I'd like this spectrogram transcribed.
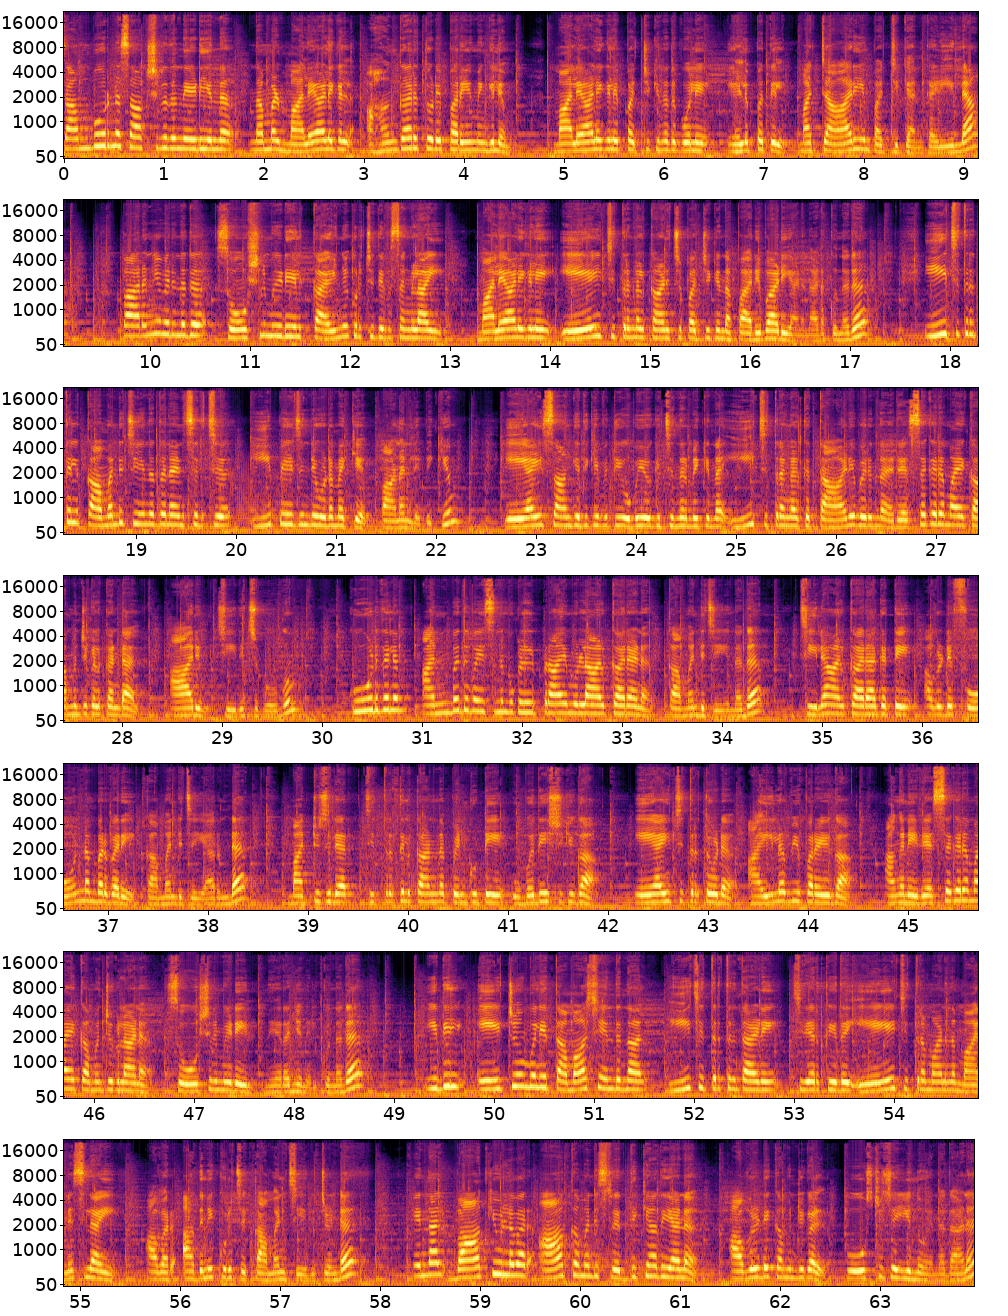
സമ്പൂർണ സാക്ഷരത നേടിയെന്ന് നമ്മൾ മലയാളികൾ അഹങ്കാരത്തോടെ പറയുമെങ്കിലും മലയാളികളെ പറ്റിക്കുന്നത് പോലെ എളുപ്പത്തിൽ മറ്റാരെയും പറ്റിക്കാൻ കഴിയില്ല. പറഞ്ഞു വരുന്നത് സോഷ്യൽ മീഡിയയിൽ കഴിഞ്ഞ കുറച്ച് ദിവസങ്ങളായി മലയാളികളെ എ ഐ ചിത്രങ്ങൾ കാണിച്ചു പറ്റിക്കുന്ന പരിപാടിയാണ് നടക്കുന്നത്. ഈ ചിത്രത്തിൽ കമന്റ് ചെയ്യുന്നതിനനുസരിച്ച് ഈ പേജിന്റെ ഉടമയ്ക്ക് പണം ലഭിക്കും. എ ഐ സാങ്കേതികവിദ്യ ഉപയോഗിച്ച് നിർമ്മിക്കുന്ന ഈ ചിത്രങ്ങൾക്ക് താഴെ വരുന്ന രസകരമായ കമന്റുകൾ കണ്ടാൽ ആരും ചിരിച്ചു പോകും. കൂടുതലും അൻപത് വയസ്സിന് മുകളിൽ പ്രായമുള്ള ആൾക്കാരാണ് കമന്റ് ചെയ്യുന്നത്. ചില ആൾക്കാരാകട്ടെ അവരുടെ ഫോൺ നമ്പർ വരെ കമന്റ് ചെയ്യാറുണ്ട്. മറ്റു ചിലർ ചിത്രത്തിൽ കാണുന്ന പെൺകുട്ടിയെ ഉപദേശിക്കുക എ ഐ ചിത്രത്തോട് ഐ ലവ് യു പറയുക അങ്ങനെ രസകരമായ കമന്റുകളാണ് സോഷ്യൽ മീഡിയയിൽ നിറഞ്ഞു നിൽക്കുന്നത്. ഇതിൽ ഏറ്റവും വലിയ തമാശ എന്തെന്നാൽ ഈ ചിത്രത്തിന് താഴെ ചിലർക്ക് ഇത് എ ഐ ചിത്രമാണെന്ന് മനസ്സിലായി അവർ അതിനെക്കുറിച്ച് കമന്റ് ചെയ്തിട്ടുണ്ട്. എന്നാൽ ബാക്കിയുള്ളവർ ആ കമന്റ് ശ്രദ്ധിക്കാതെയാണ് അവരുടെ കമന്റുകൾ പോസ്റ്റ് ചെയ്യുന്നു എന്നതാണ്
